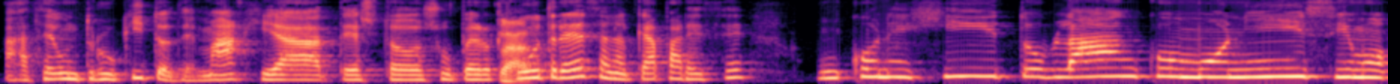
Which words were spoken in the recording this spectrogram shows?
hace un truquito de magia de estos super Claro. cutres en el que aparece un conejito blanco monísimo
